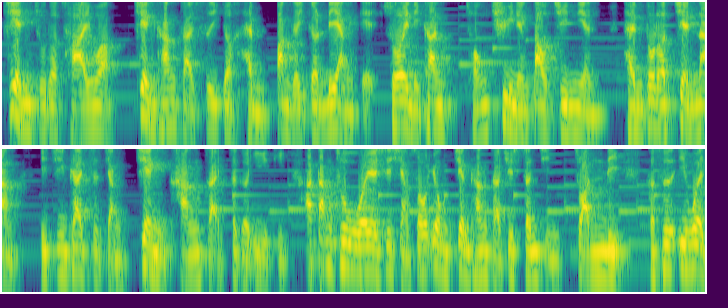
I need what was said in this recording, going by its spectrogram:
建筑的差异化，健康才是一个很棒的一个亮点。所以你看，从去年到今年，很多的建浪。已经开始讲健康宅这个议题啊！当初我也是想说用健康宅去申请专利，可是因为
